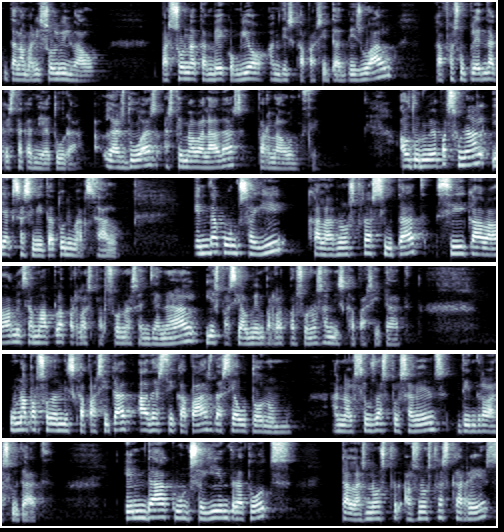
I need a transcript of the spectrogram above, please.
de la Marisol Bilbao, persona també com jo amb discapacitat visual que fa suplent d'aquesta candidatura. Les dues estem avalades per la ONCE. Autonomia personal i accessibilitat universal. Hem d'aconseguir que la nostra ciutat sigui cada vegada més amable per les persones en general i especialment per les persones amb discapacitat. Una persona amb discapacitat ha de ser capaç de ser autònom en els seus desplaçaments dintre la ciutat. Hem d'aconseguir entre tots que les nostres, els nostres carrers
